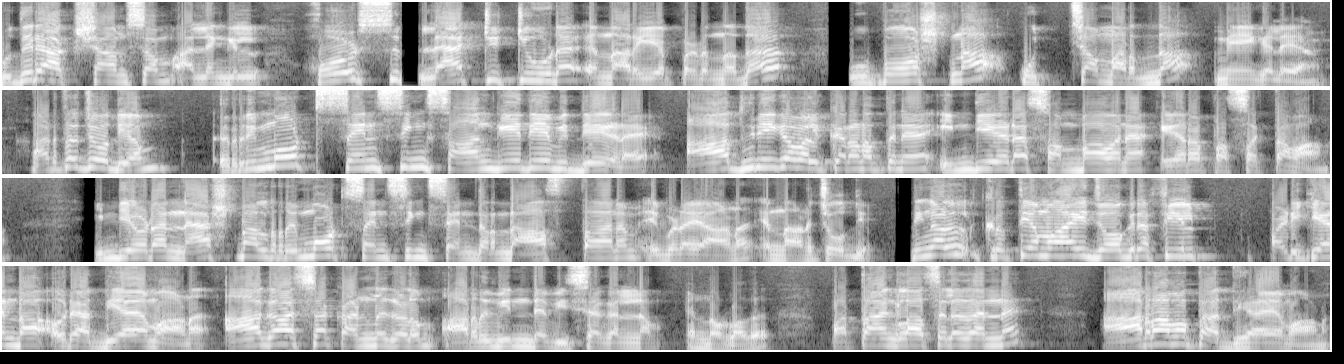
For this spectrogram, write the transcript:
കുതിര അക്ഷാംശം അല്ലെങ്കിൽ ഹോഴ്സ് ലാറ്റിറ്റ്യൂഡ് എന്നറിയപ്പെടുന്നത് ഉപോഷ്ണ ഉച്ചമർദ്ദ മേഖലയാണ്. അടുത്ത ചോദ്യം റിമോട്ട് സെൻസിംഗ് സാങ്കേതിക വിദ്യയുടെ ആധുനികവൽക്കരണത്തിന് ഇന്ത്യയുടെ സംഭാവന ഏറെ പ്രസക്തമാണ്. ഇന്ത്യയുടെ നാഷണൽ റിമോട്ട് സെൻസിംഗ് സെന്ററിന്റെ ആസ്ഥാനം എവിടെയാണ് എന്നാണ് ചോദ്യം. നിങ്ങൾ കൃത്യമായി ജോഗ്രഫിയിൽ പഠിക്കേണ്ട ഒരു അധ്യായമാണ് ആകാശ കണ്ണുകളും അറിവിന്റെ വിശകലനം എന്നുള്ളത്. പത്താം ക്ലാസ്സിലെ തന്നെ ആറാമത്തെ അധ്യായമാണ്.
